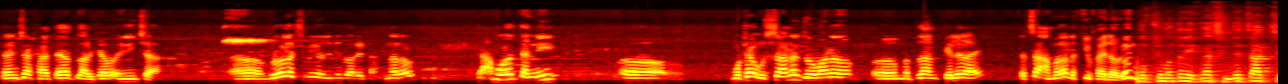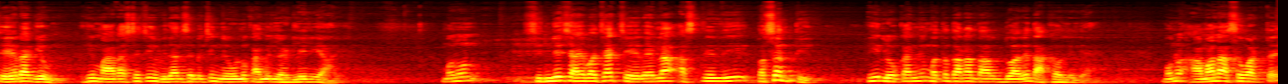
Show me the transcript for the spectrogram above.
त्यांच्या खात्यात लाडक्या बहिणीच्या अं, गृहलक्ष्मी योजनेद्वारे टाकणार आहोत. त्यामुळं त्यांनी मोठ्या उत्साहानं जोमानं मतदान केलेलं आहे. त्याचा आम्हाला नक्की फायदा होईल. मुख्यमंत्री एकनाथ शिंदेचा चेहरा घेऊन ही महाराष्ट्राची विधानसभेची निवडणूक आम्ही लढलेली आहे. म्हणून शिंदे साहेबाच्या चेहऱ्याला असलेली पसंती ही लोकांनी मतदानाद्वारे दाखवलेली आहे. म्हणून आम्हाला असं वाटतंय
